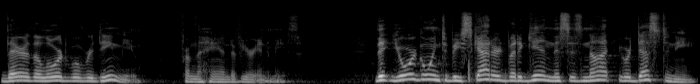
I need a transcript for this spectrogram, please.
There the Lord will redeem you from the hand of your enemies. That you're going to be scattered, but again, this is not your destiny.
